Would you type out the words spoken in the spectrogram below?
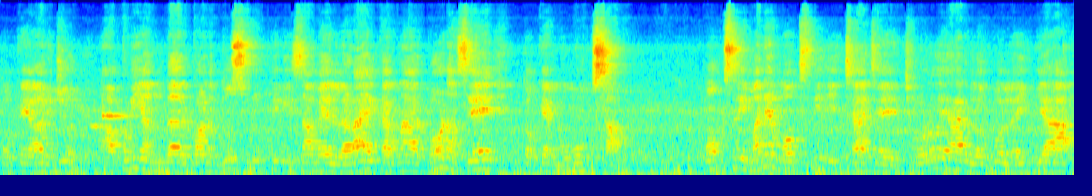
તો તે અર્જુન, આપણી અંદર પણ દુષ્કૃતિની સામે લડાઈ કરનાર કોણ હશે? તો કે મુમુક્ષા. મોક્ષની, મને મોક્ષની ઈચ્છા છે. છોડો યાર, લોકો લઈ ગયા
